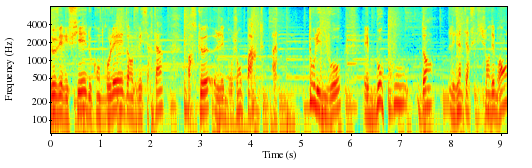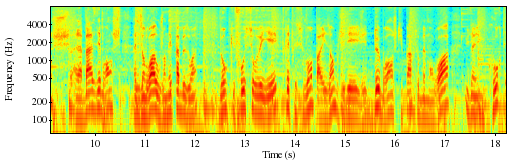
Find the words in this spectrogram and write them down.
de vérifier, de contrôler, d'enlever certains parce que les bourgeons partent à tous les niveaux et beaucoup dans les intersections des branches, à la base des branches, à des endroits où j'en ai pas besoin. Donc il faut surveiller très très souvent, par exemple, j'ai deux branches qui partent au même endroit, une courte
